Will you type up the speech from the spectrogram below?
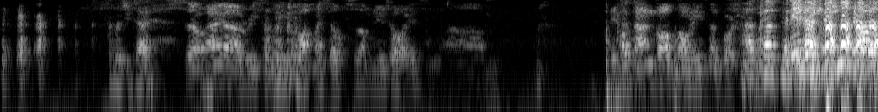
How about you, Ty? So I uh, recently bought myself some new toys. Um, it does not involve ponies, unfortunately. I was about to An say. ATV? I was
